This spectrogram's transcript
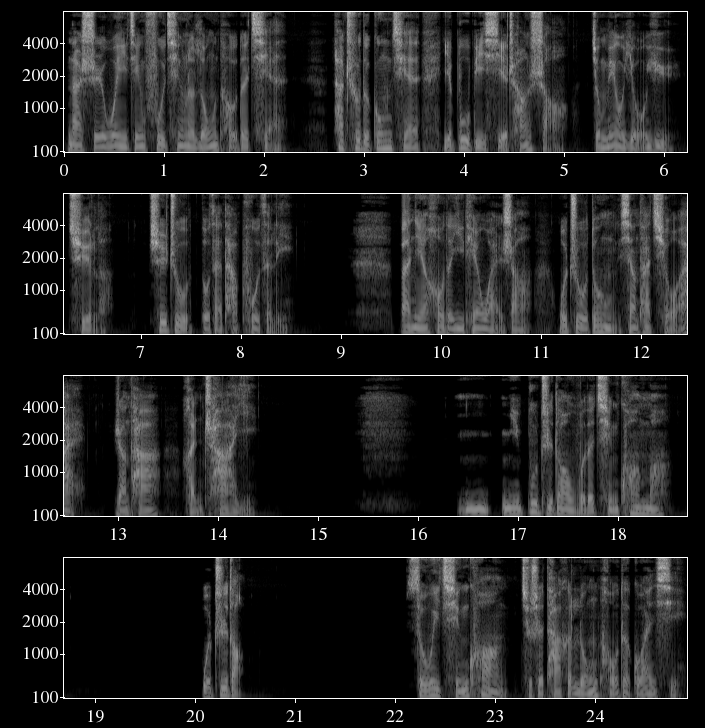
那时我已经付清了龙头的钱，他出的工钱也不比鞋厂少，就没有犹豫去了。吃住都在他铺子里。半年后的一天晚上，我主动向他求爱，让他很诧异。你你不知道我的情况吗？我知道。所谓情况，就是他和龙头的关系。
